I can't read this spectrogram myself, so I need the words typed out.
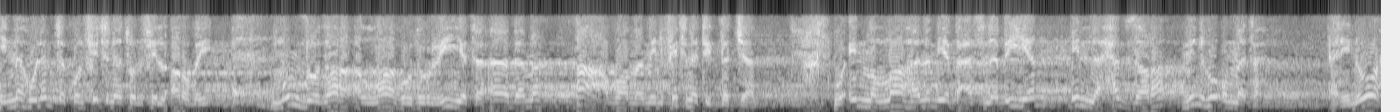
إنه لم تكن فتنة في الأرض منذ ذرأ الله ذرية آدم أعظم من فتنة الدجال. وإن الله لم يبعث نبيا إلا حذر منه أمته. يعني نوح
